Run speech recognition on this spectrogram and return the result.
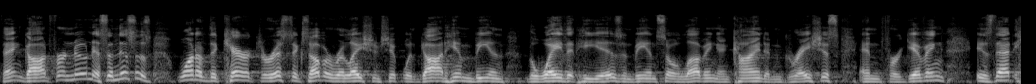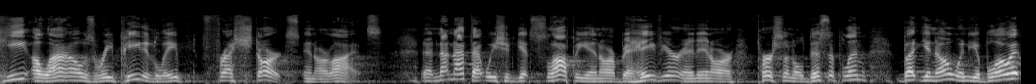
Thank God for newness. And this is one of the characteristics of a relationship with God, Him being the way that He is and being so loving and kind and gracious and forgiving, is that He allows repeatedly fresh starts in our lives. Not, not that we should get sloppy in our behavior and in our personal discipline, but you know, when you blow it,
